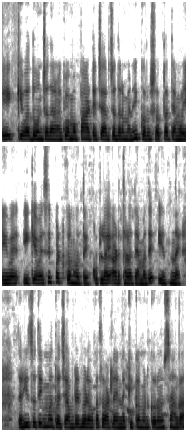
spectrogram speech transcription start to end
एक किंवा दोनच्या दरम्यान किंवा मग पहाटे चारच्या दरम्यानही करू शकतात त्यामुळे E Y E K Y C पटकन होते. कुठलाही अडथळा त्यामध्ये येत नाही. तर हीच होती एक महत्त्वाची अपडेट व्हिडिओ कसा वाटला हे नक्की कमेंट करून सांगा.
